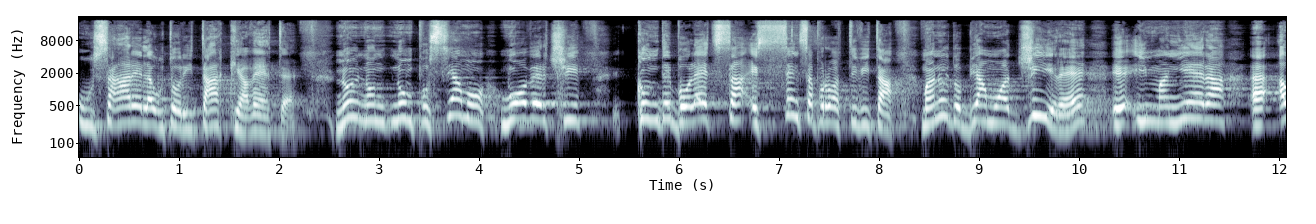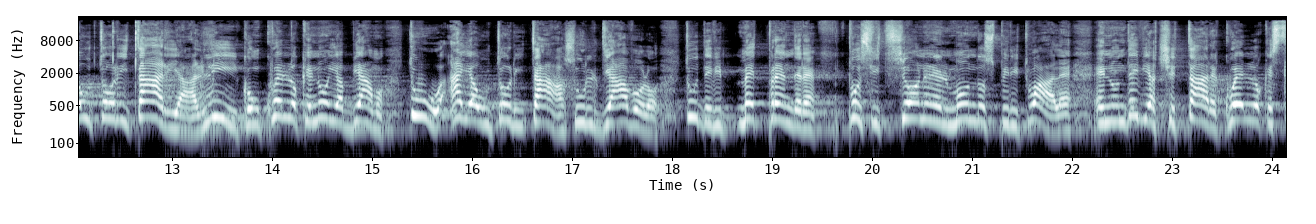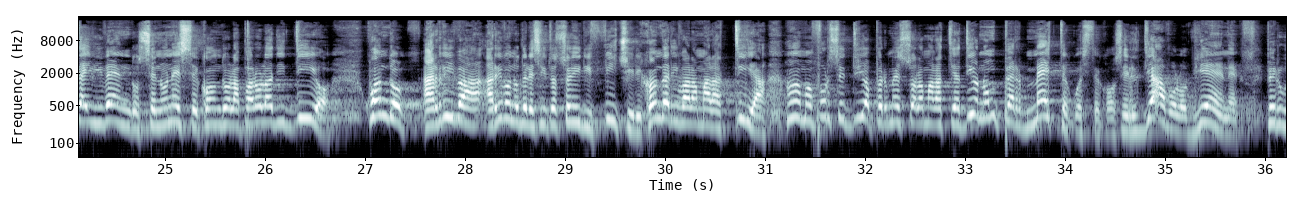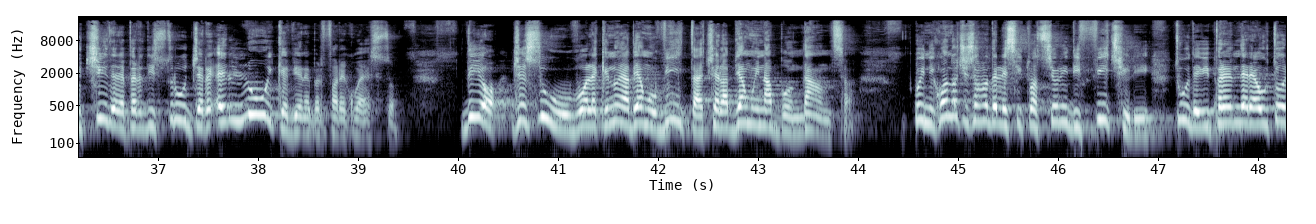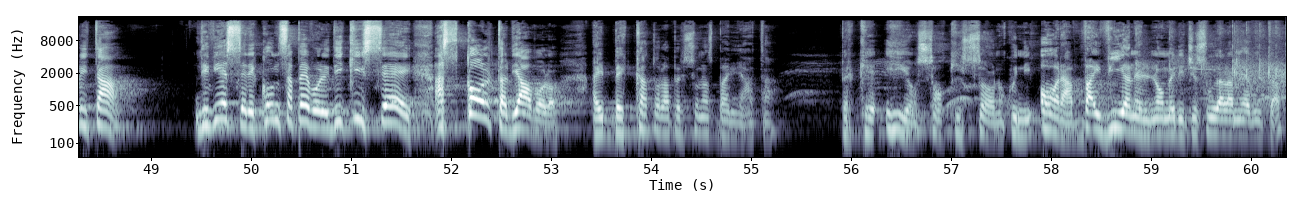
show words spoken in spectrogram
usare l'autorità che avete. Noi non, non, possiamo muoverci con debolezza e senza proattività, ma noi dobbiamo agire eh, in maniera eh, autoritaria lì con quello che noi abbiamo. Tu hai autorità sul diavolo, tu devi prendere posizione nel mondo spirituale e non devi accettare quello che stai vivendo se non è secondo la parola di Dio. Quando arriva, arrivano delle situazioni difficili, quando arriva la malattia, ah, ma forse Dio ha permesso la malattia. Dio non permette queste cose, il diavolo viene viene per uccidere, per distruggere, è Lui che viene per fare questo. Dio, Gesù vuole che noi abbiamo vita e ce l'abbiamo in abbondanza. Quindi quando ci sono delle situazioni difficili, tu devi prendere autorità, devi essere consapevole di chi sei. Ascolta, diavolo, hai beccato la persona sbagliata, perché io so chi sono, quindi ora vai via nel nome di Gesù dalla mia vita.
